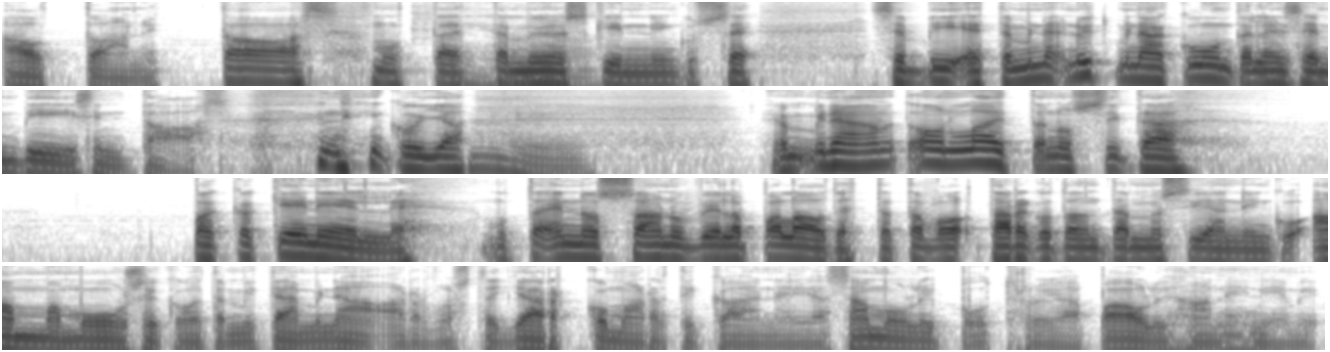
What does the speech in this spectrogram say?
auttaa nyt taas, mutta että Joo. myöskin niin kuin se, se, että minä, nyt minä kuuntelen sen biisin taas. niin kuin ja, niin. ja minä olen laittanut sitä vaikka kenelle, mutta en ole saanut vielä palautetta. Tavo- tarkoitan tämmöisiä niin kuin ammamuusikoita, mitä minä arvostan. Jarkko Martikainen ja Samuli Putro ja Pauli Hanhiniemi.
